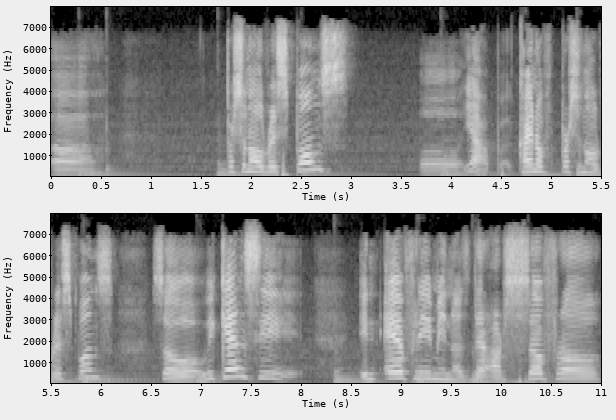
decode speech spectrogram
uh, personal response uh, yeah kind of personal response. So we can see in every minute there are several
